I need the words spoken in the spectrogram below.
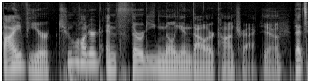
five year, $230 million contract. Yeah. That's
